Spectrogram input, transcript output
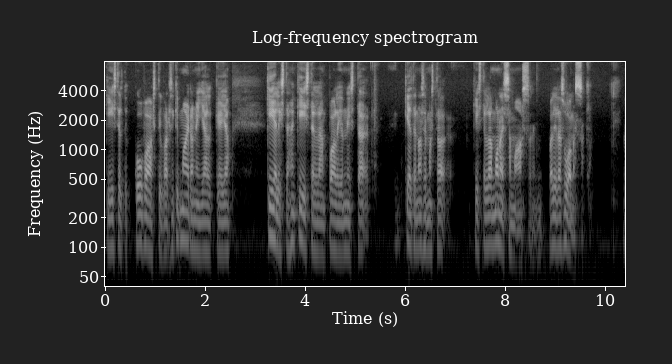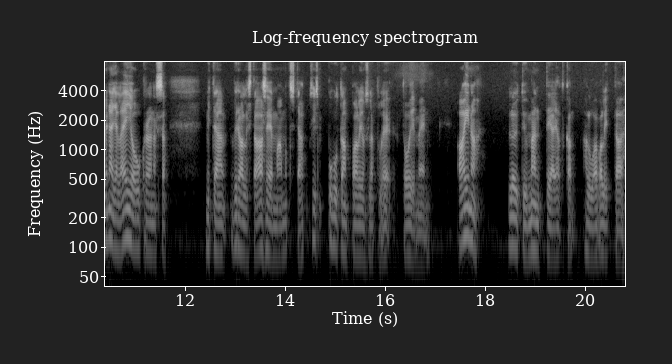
kiistelty kovasti, varsinkin Maidanin jälkeen, ja kielistähän kiistellään paljon, niistä kielten asemasta kiistellään monessa maassa, välillä Suomessakin. Venäjällä ei ole Ukrainassa mitään virallista asemaa, mutta sitä siis puhutaan paljon, sillä tulee toimeen. Aina löytyy mänttejä, jotka haluaa valittaa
